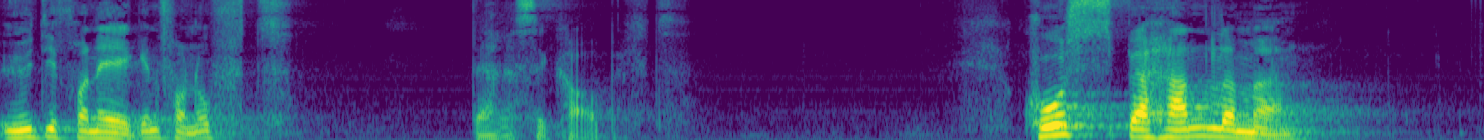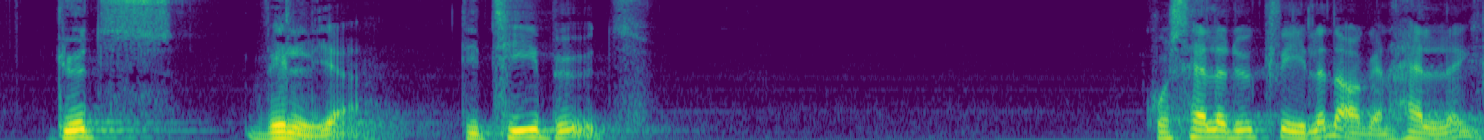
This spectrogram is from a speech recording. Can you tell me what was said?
ut ifra en egen fornuft. Det er risikabelt. Hvordan behandler vi Guds vilje, de ti bud? Hvordan heller du hviledagen hellig?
